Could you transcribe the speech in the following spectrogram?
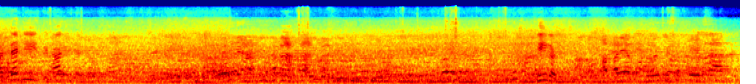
अध्यक्ष जी दिखा दीजिए ठीक है। हमारे यहाँ सबके साथ।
